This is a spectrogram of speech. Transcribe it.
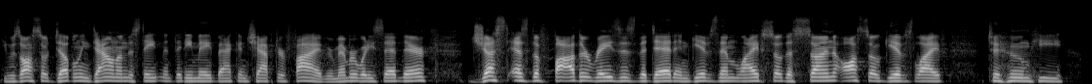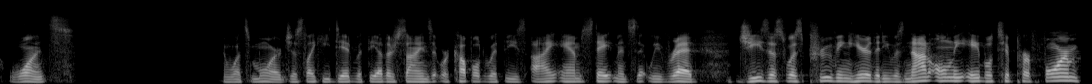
he was also doubling down on the statement that he made back in chapter 5. Remember what he said there? Just as the Father raises the dead and gives them life, so the Son also gives life to whom he wants. And what's more, just like he did with the other signs that were coupled with these I am statements that we've read, Jesus was proving here that he was not only able to perform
